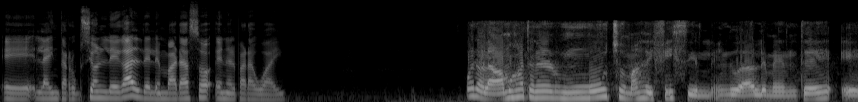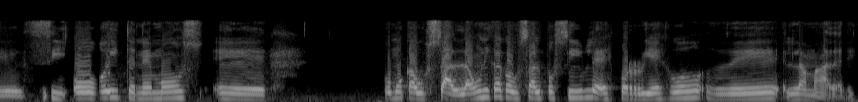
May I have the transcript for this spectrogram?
eh, la interrupción legal del embarazo en el Paraguay? Bueno, la vamos a tener mucho más difícil, indudablemente. si hoy tenemos como causal, la única causal posible es por riesgo de la madre.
